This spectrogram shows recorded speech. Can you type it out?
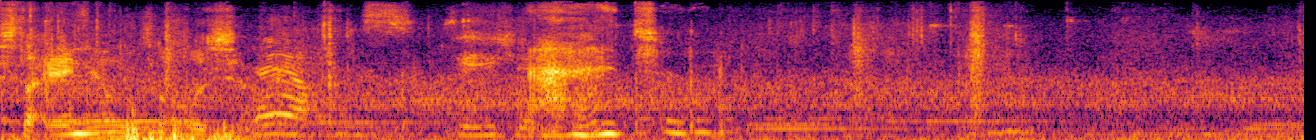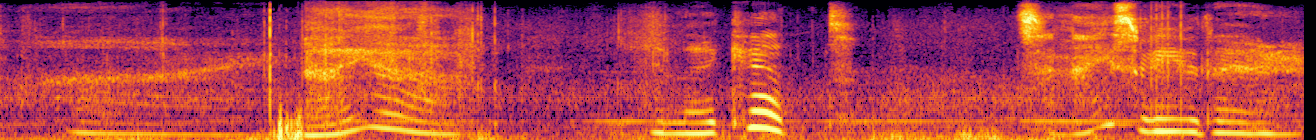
Ist der Einhorn und aus. Ja, ja, das sehe ich jetzt. Actually. Hi. Naya, you like it? It's a nice view there.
